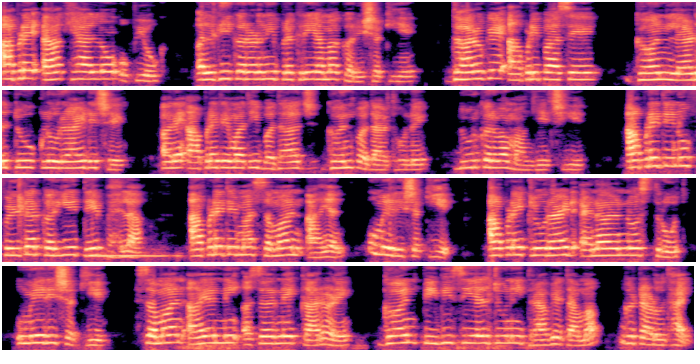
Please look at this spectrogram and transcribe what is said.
આપણે આ ખ્યાલનો ઉપયોગ અલગીકરણની પ્રક્રિયામાં કરી શકીએ. ધારો કે આપણી પાસે ઘન, લેડ ટુ ક્લોરાઇડ છે. અને આપણે તેમાંથી બધા જ ઘન પદાર્થોને દૂર કરવા માંગીએ છીએ. આપણે તેનું ફિલ્ટર કરીએ તે પહેલા આપણે તેમાં સમાન આયન ઉમેરી શકીએ. આપણે ક્લોરાઇડ એનાયનનો સ્ત્રોત ઉમેરી શકીએ. સમાન આયનની અસરને કારણે ઘન પીબીસીએલની દ્રાવ્યતામાં ઘટાડો થાય.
